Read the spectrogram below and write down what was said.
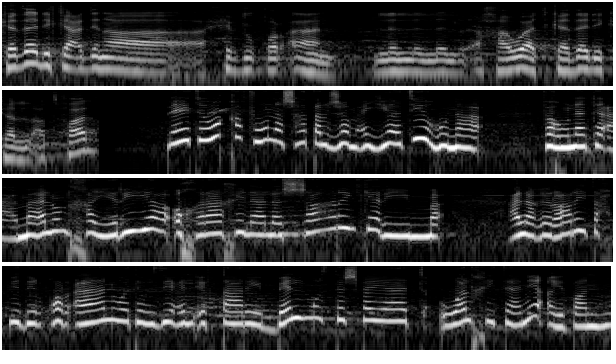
كذلك عندنا حفظ القرآن للأخوات كذلك الأطفال. لا يتوقف نشاط الجمعيات هنا فهناك أعمال خيرية أخرى خلال الشهر الكريم. على غرار تحفيظ القرآن وتوزيع الإفطار بالمستشفيات والختان أيضاً.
